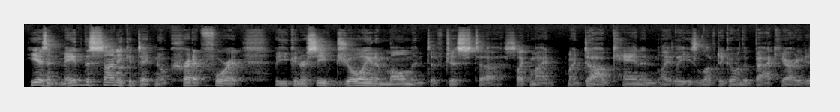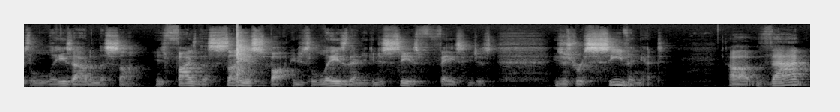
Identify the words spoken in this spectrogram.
He hasn't made the sun, he can take no credit for it, but you can receive joy in a moment of just, uh, it's like my, my dog Cannon lately, he's loved to go in the backyard. He just lays out in the sun. He finds the sunniest spot. He just lays there and you can just see his face. He just, he's just receiving it uh, that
